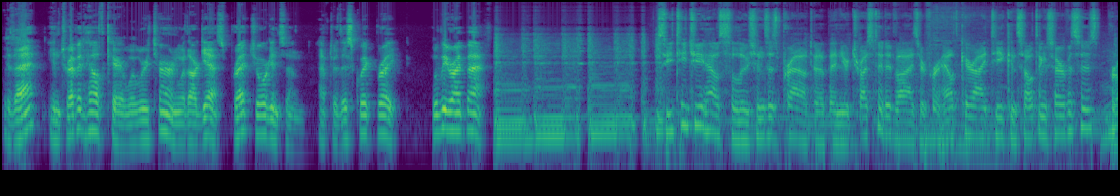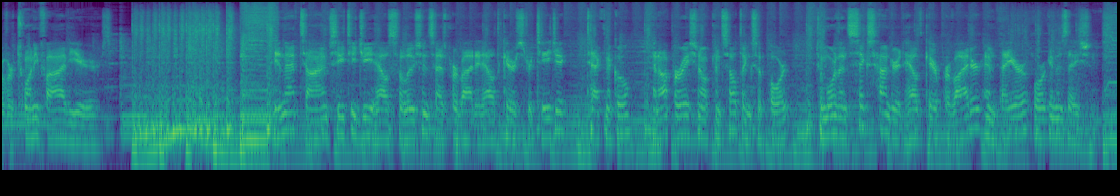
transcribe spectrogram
With that, Intrepid Healthcare will return with our guest, Bret Jorgensen, after this quick break. We'll be right back. CTG Health Solutions is proud to have been your trusted advisor for healthcare IT consulting services for over 25 years. In that time, CTG Health Solutions has provided healthcare strategic, technical, and operational consulting support to more than 600 healthcare provider and payer organizations.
